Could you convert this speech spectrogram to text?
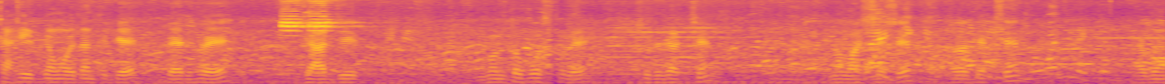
শাহিদগা ময়দান থেকে বের হয়ে যে গন্তব্যস্থলে ছুটে যাচ্ছেন। নামাজ শেষে দেখছেন এবং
